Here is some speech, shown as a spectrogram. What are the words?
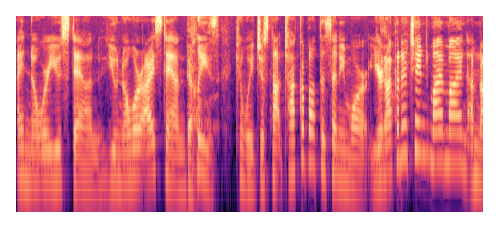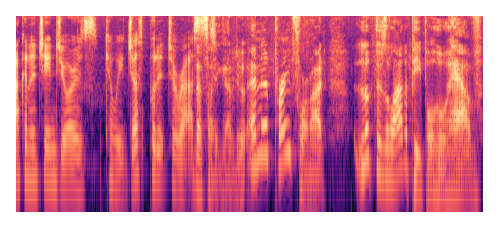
I know where you stand. You know where I stand. Yeah. Please, can we just not talk about this anymore? You're not going to change my mind. I'm not going to change yours. Can we just put it to rest? That's all you got to do. And then pray for him. I, look, there's a lot of people who have,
